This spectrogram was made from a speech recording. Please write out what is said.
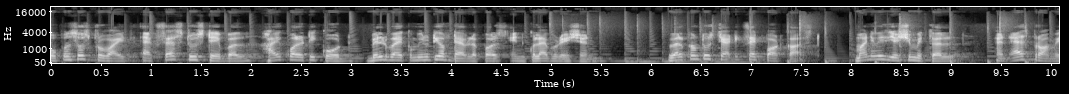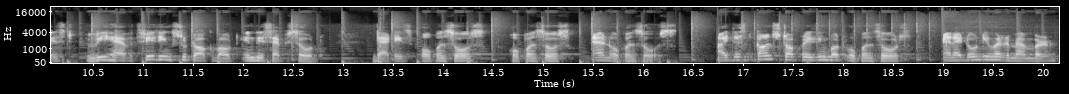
Open source provides access to stable, high quality code built by a community of developers in collaboration. Welcome to Static Site Podcast. My name is Yashu Mittal, and as promised, we have three things to talk about in this episode that is open source, open source, and open source. I just can't stop praising about open source, and I don't even remember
